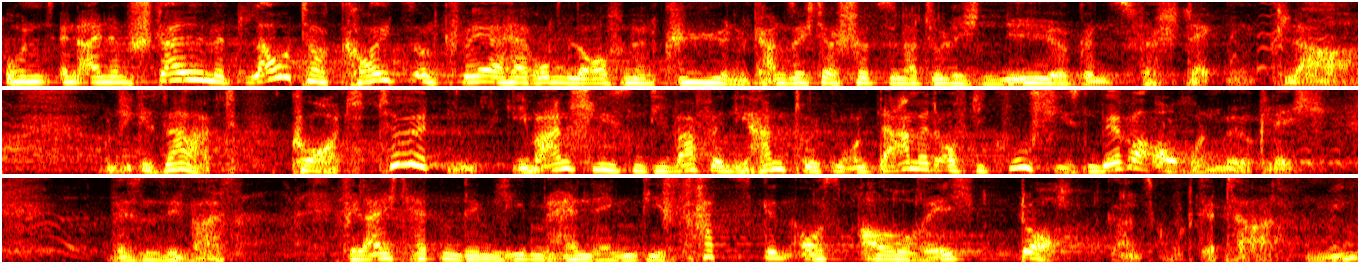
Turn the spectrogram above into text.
Und in einem Stall mit lauter kreuz und quer herumlaufenden Kühen kann sich der Schütze natürlich nirgends verstecken, klar. Und wie gesagt, Kord töten, ihm anschließend die Waffe in die Hand drücken und damit auf die Kuh schießen wäre auch unmöglich. Wissen Sie was? Vielleicht hätten dem lieben Henning die Fatzken aus Aurich doch ganz gut getan. Hm?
